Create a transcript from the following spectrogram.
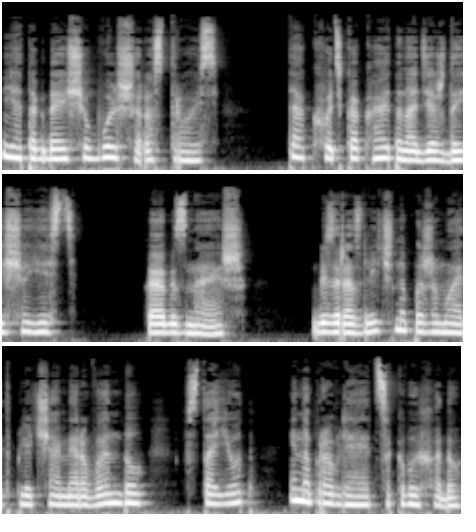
Я тогда еще больше расстроюсь. Так хоть какая-то надежда еще есть. Как знаешь. Безразлично пожимает плечами Рвендел, встает и направляется к выходу.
